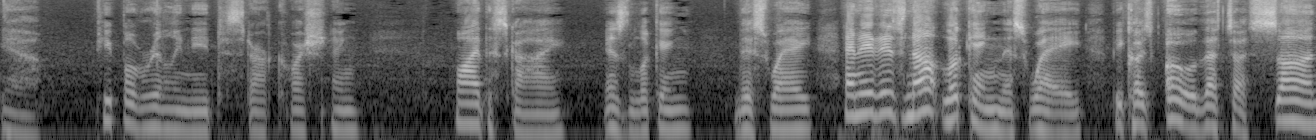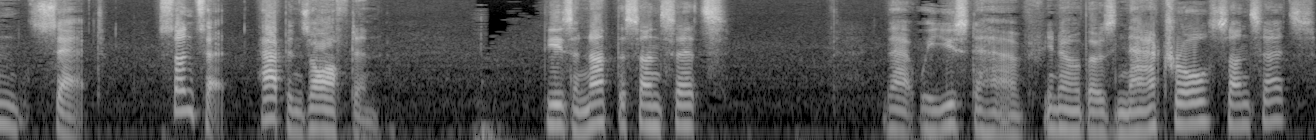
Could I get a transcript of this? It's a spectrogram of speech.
yeah, people really need to start questioning why the sky is looking this way. And it is not looking this way because, oh, that's a sunset. Sunset happens often. These are not the sunsets that we used to have, you know, those natural sunsets.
